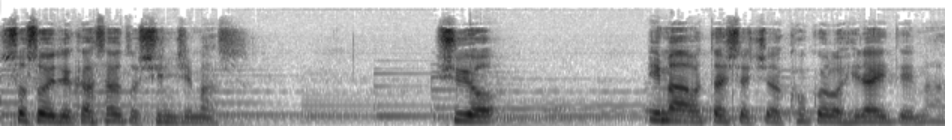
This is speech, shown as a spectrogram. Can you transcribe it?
注いでくださると信じます。主よ今私たちは心を開いていま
